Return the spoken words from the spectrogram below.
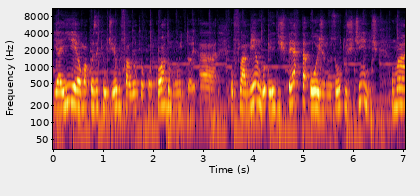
E aí é uma coisa que o Diego falou que eu concordo muito. A, o Flamengo ele desperta hoje nos outros times uma,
